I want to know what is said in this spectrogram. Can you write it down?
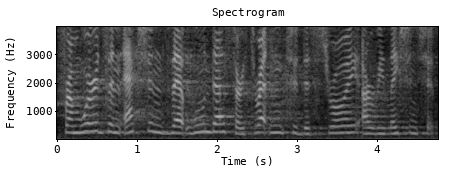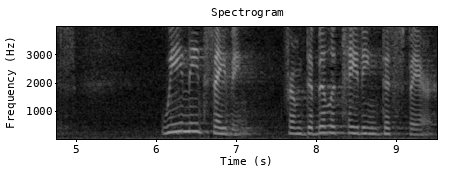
from words and actions that wound us or threaten to destroy our relationships. We need saving from debilitating despair,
